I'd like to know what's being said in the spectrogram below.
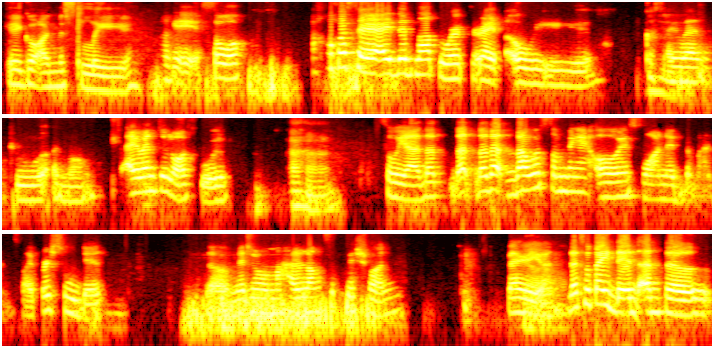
Okay, go on, Miss Lay. okay, so, ako kasi, I did not work right away. Because I Mhm. went to, ano, I went to law school. Aha. So yeah, that that that that, that was something I always wanted naman. So I pursued it. So medyo mahal lang sa tuition. Pero Yeah. yun. That's what I did until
